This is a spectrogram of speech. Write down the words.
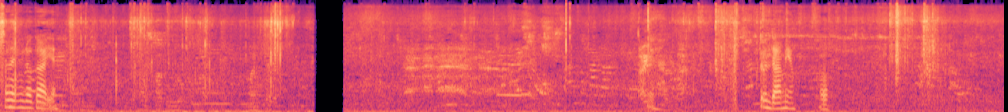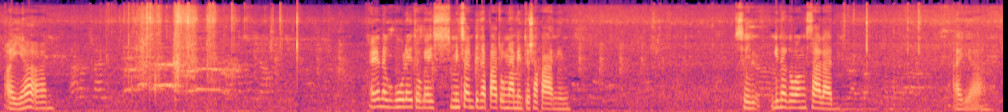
Asan yung lagayan? Ito, ang dami, oh. oh. Ayan. Ayan, nagugulay to guys. Minsan pinapatong namin to sa kanin. Sil ginagawang salad. Ayan.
